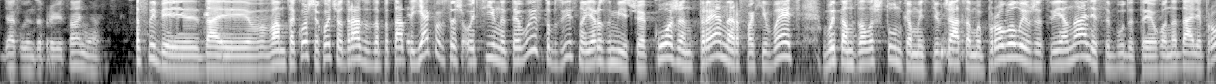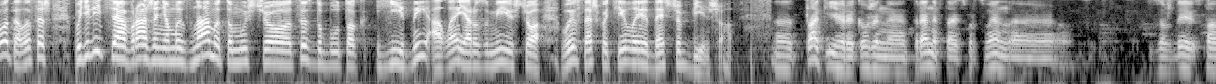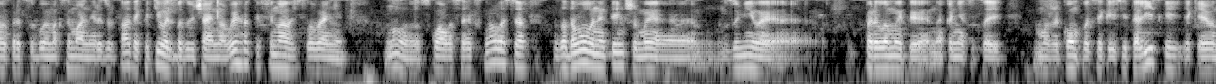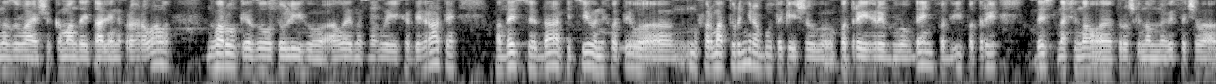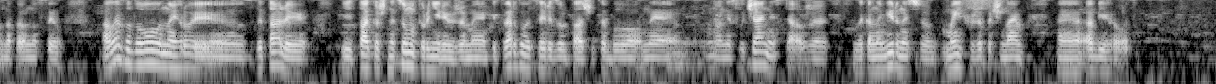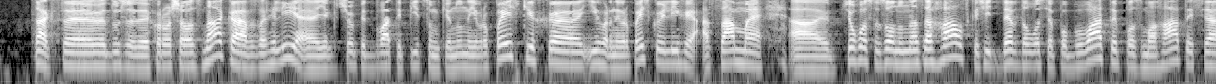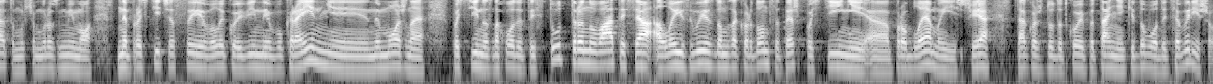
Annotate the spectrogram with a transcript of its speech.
Дякую за привітання. Спасибі, да, і вам також. І хочу одразу запитати, як ви все ж оціните виступ? Звісно, я розумію, що як кожен тренер, фахівець, ви там за лаштунками з дівчатами провели вже свій аналіз і будете його надалі проводити. Але все ж поділіться враженнями з нами, тому що це здобуток гідний, але я розумію, що ви все ж хотіли дещо більшого. Е, Так, Ігор, кожен тренер та спортсмен е, завжди ставив перед собою максимальний результат. І хотілося б, звичайно, виграти в фіналі Словенію. Ну, склалося як склалося. Задоволений тим, що ми е, зуміли переломити наконець цей може комплекс якийсь італійський, як я його називаю, що команда Італії не програвала два роки золоту лігу, але ми змогли їх обіграти. А десь да, підсіли, не хватило. Ну, формат турніру був такий, що по три гри було в день, по дві, по три. Десь на фінал е, трошки нам не вистачило, напевно, сил. Але задоволений грою е, з Італією. І також на цьому турнірі вже ми підтвердили цей результат, що це було не, ну, не случайність, а вже закономірність. Ми їх вже починаємо е, обігрувати. Так, це дуже хороша ознака. Взагалі, е, якщо підбивати підсумки ну не європейських е, ігор, не європейської ліги, а саме е, цього сезону на загал, скажіть, де вдалося побувати, позмагатися, тому що ми розуміємо непрості часи великої війни в Україні. Не можна постійно знаходитись тут, тренуватися, але і з виїздом за кордон це теж постійні проблеми і ще також додаткові питання, які доводиться вирішувати.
